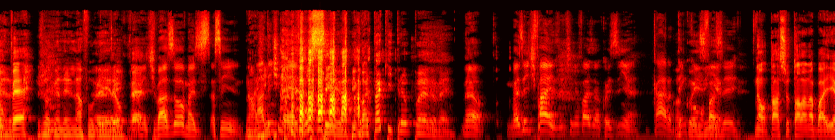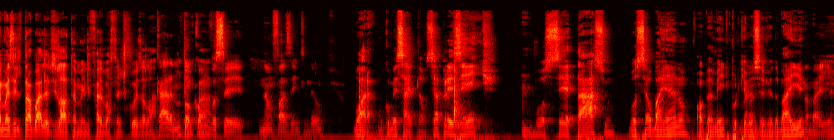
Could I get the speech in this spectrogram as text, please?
jogando- o pé. Jogando ele na fogueira. Meteu aí. o pé. a gente vazou, mas assim, Não, a nada gente não. impede. Você, meu. O bigode tá aqui trampando, velho. Não, mas a gente faz, a gente não faz uma coisinha? Cara, Uma tem coisinha? como fazer. Não, o Tássio tá lá na Bahia, mas ele trabalha de lá também. Ele faz bastante coisa lá. Cara, não tem Toca- como você não fazer, entendeu? Bora, vamos começar então. Se apresente. Você é Tássio. Você é o baiano, obviamente, porque Baiano. você veio da Bahia. Na Bahia.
